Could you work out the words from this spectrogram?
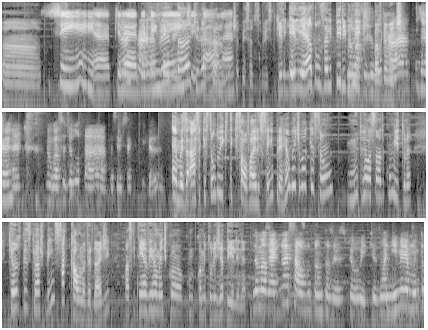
Ah, Sim, é porque ele é, cara, dependente. É verdade, né, tal, cara? Né? Não tinha pensado sobre isso. Porque ele, ele é a donzela em perigo Não do Ikki, de basicamente. lutar, é. Não gosta de lutar, tá sempre sacrificando. É, mas essa questão do Ikki ter que salvar ele sempre é realmente uma questão muito relacionada com o mito, né? Que é uma das coisas que eu acho bem sacal, na verdade, mas que tem a ver realmente com a, com, com a mitologia dele, né? No mangá ele não é salvo tantas vezes pelo Wiki. No anime ele é muito.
